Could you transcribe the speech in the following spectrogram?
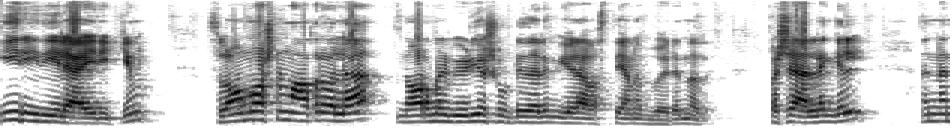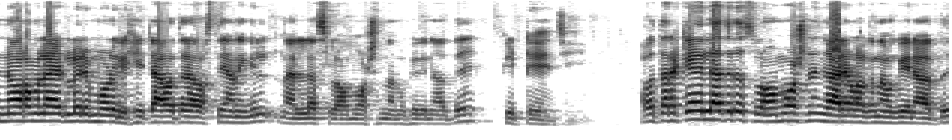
ഈ രീതിയിലായിരിക്കും സ്ലോ മോഷൻ മാത്രമല്ല നോർമൽ വീഡിയോ ഷൂട്ട് ചെയ്താലും ഈ ഒരു അവസ്ഥയാണ് വരുന്നത്. പക്ഷേ അല്ലെങ്കിൽ ഒരു മോഡൽ ഹീറ്റ് ആവാത്ത അവസ്ഥയാണെങ്കിൽ നല്ല സ്ലോ മോഷൻ നമുക്ക് ഇതിനകത്ത് കിട്ടുകയും ചെയ്യും. അപ്പോൾ തിരക്കേടില്ലാത്തൊരു സ്ലോ മോഷനും കാര്യങ്ങളൊക്കെ നമുക്ക് ഇതിനകത്ത്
